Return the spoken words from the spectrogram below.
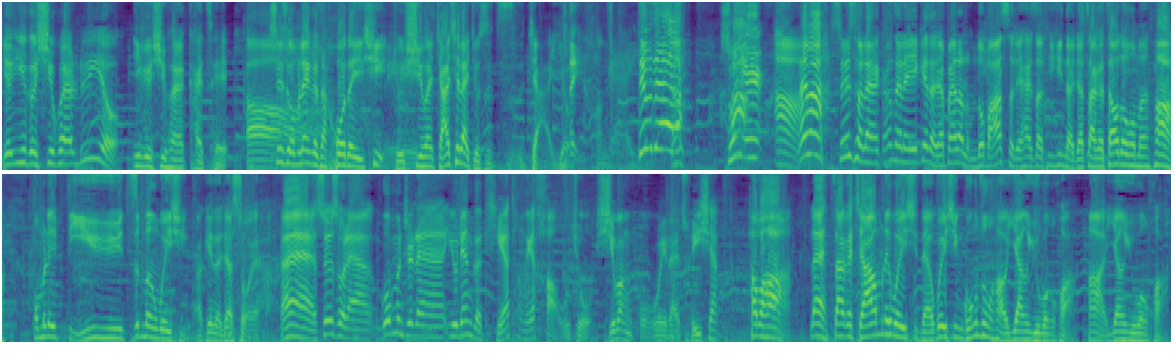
有一个喜欢旅游，一个喜欢开车。啊，所以说我们两个才合在一起，就喜欢加起来就是自驾游，哎，好安逸，对不对？淑女儿啊，来嘛，所以说呢，刚才呢也给大家摆了那么多巴适的，还是要提醒大家咋个找到我们哈。我们的地狱之门微信啊，给大家说一下，哎，所以说呢，我们这呢有两个天堂的号角，希望各位来吹响。好不好？来，咋个加我们的微信呢？微信公众号“洋芋文化”啊，洋芋文化。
